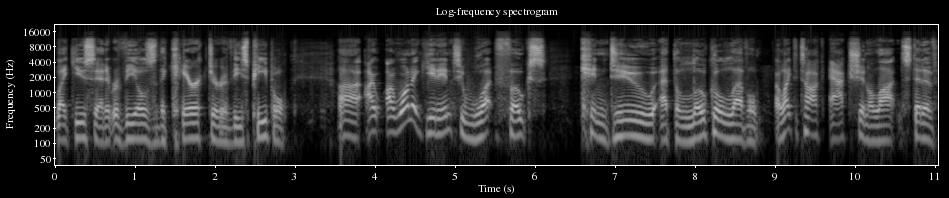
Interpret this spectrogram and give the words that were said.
like you said, it reveals the character of these people. Uh, I I want to get into what folks can do at the local level. I like to talk action a lot instead of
